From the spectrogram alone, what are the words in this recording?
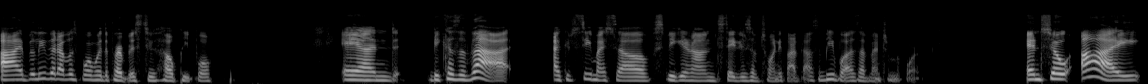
I believe that I was born with a purpose to help people. And because of that, I could see myself speaking on stages of 25,000 people, as I've mentioned before. And so I,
